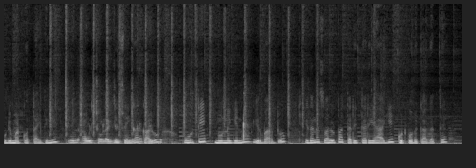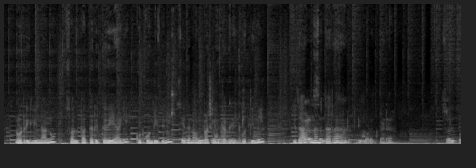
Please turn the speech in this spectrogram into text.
ಪುಡಿ ಮಾಡ್ಕೋತಾ ಇದ್ದೀನಿ. ಶೇಂಗಾ ಕಾಳು ಪೂರ್ತಿ ನುಣ್ಣಗೇನು ಇರಬಾರ್ದು. ಇದನ್ನು ಸ್ವಲ್ಪ ತರಿತರಿಯಾಗಿ ಕುಟ್ಕೋಬೇಕಾಗತ್ತೆ. ನೋಡ್ರಿ ಇಲ್ಲಿ ನಾನು ಸ್ವಲ್ಪ ತರಿತರಿಯಾಗಿ ಕುಟ್ಕೊಂಡಿದ್ದೀನಿ. ಇದನ್ನು ಒಂದು ಬಟ್ಲಿಗೆ ತೆಗೆದಿಟ್ಕೋತೀನಿ ಇದಾದ ನಂತರ ಸ್ವಲ್ಪ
